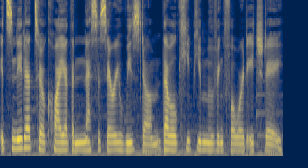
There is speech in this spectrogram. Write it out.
It's needed to acquire the necessary wisdom that will keep you moving forward each day.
